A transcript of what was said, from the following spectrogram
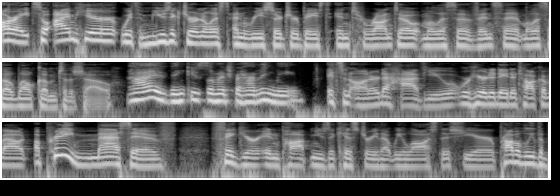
All right, so I'm here with music journalist and researcher based in Toronto, Melissa Vincent. Melissa, welcome to the show. Hi, thank you so much for having me. It's an honor to have you. We're here today to talk about a pretty massive figure in pop music history that we lost this year. Probably the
